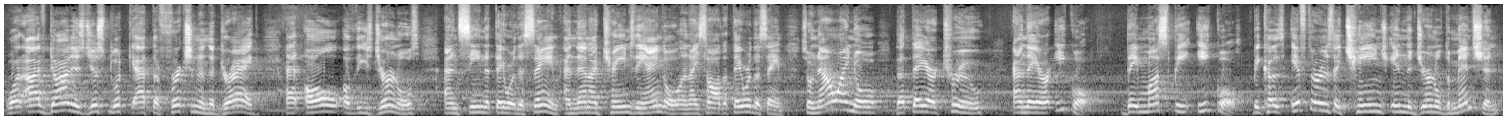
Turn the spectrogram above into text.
What I've done is just look at the friction and the drag at all of these journals and seen that they were the same. And then I changed the angle and I saw that they were the same. So now I know that they are true and they are equal. They must be equal because if there is a change in the journal dimension,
